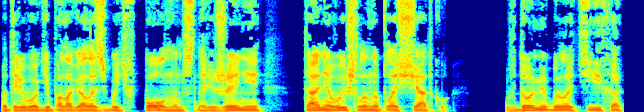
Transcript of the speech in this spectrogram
по тревоге полагалось быть в полном снаряжении, Таня вышла на площадку. В доме было тихо,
